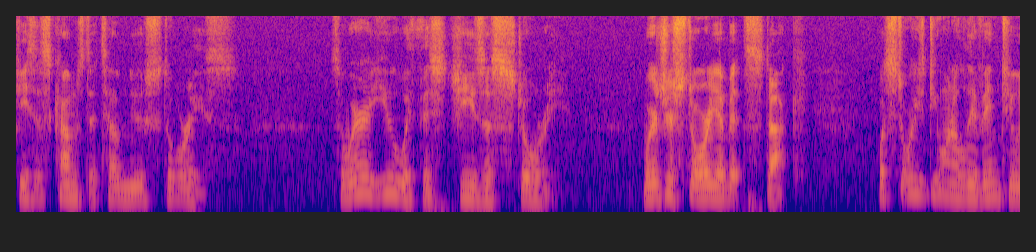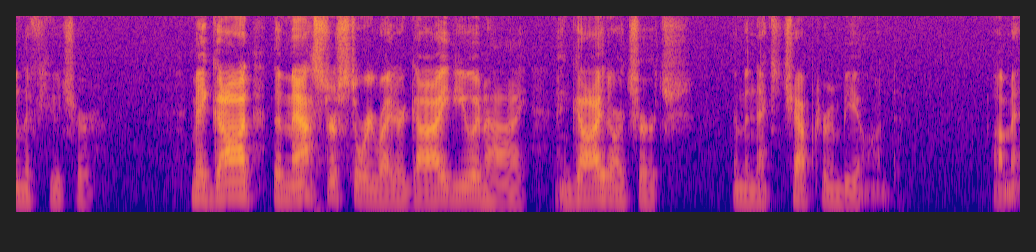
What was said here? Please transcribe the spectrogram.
Jesus comes to tell new stories. So, where are you with this Jesus story? Where's your story a bit stuck? What stories do you want to live into in the future? May God, the master story writer, guide you and I and guide our church in the next chapter and beyond. Amen.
